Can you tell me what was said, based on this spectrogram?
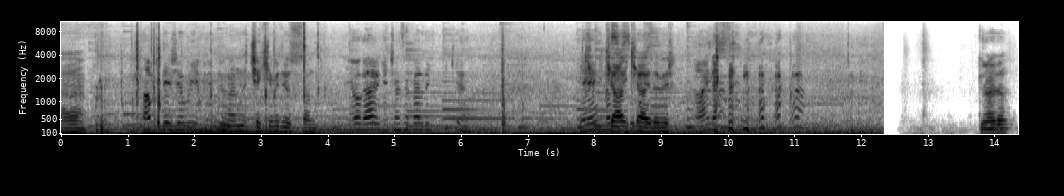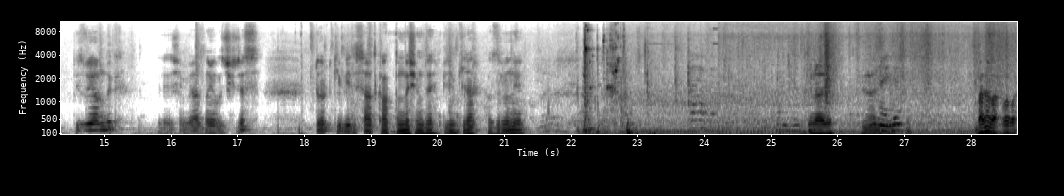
ha, Tam bir dejavu yemin ediyorum. ben de çekimi diyorsun sandım. Yok hayır geçen sefer de gittik ya. Ee, iki, nasıl ay, iki ayda bir. Aynen. Günaydın. Biz uyandık. Ee, Şimdi birazdan yola çıkacağız. 4 gibiydi saat kalktığımda şimdi bizimkiler hazırlanıyor. Günaydın. Bana bak baba.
